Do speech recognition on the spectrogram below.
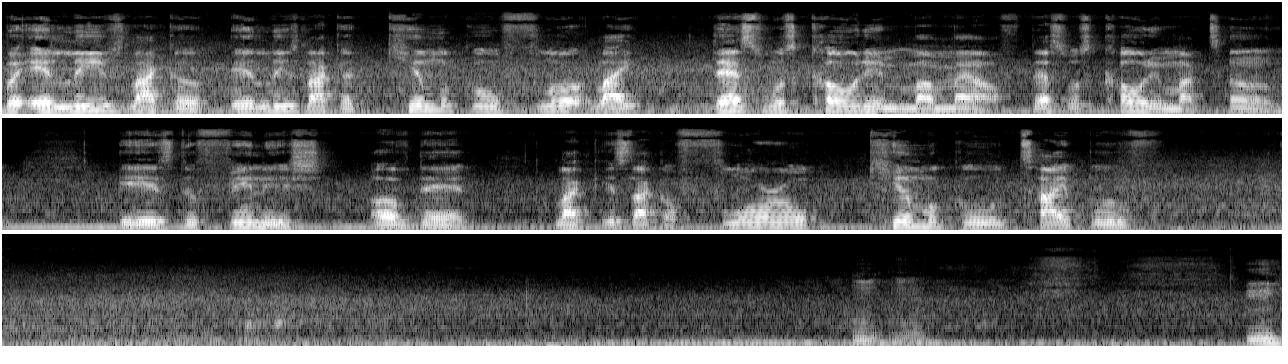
but it leaves like a it leaves like a chemical floor. Like that's what's coating my mouth. That's what's coating my tongue. Is the finish of that like it's like a floral chemical type of. Mm-mm. Mm.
